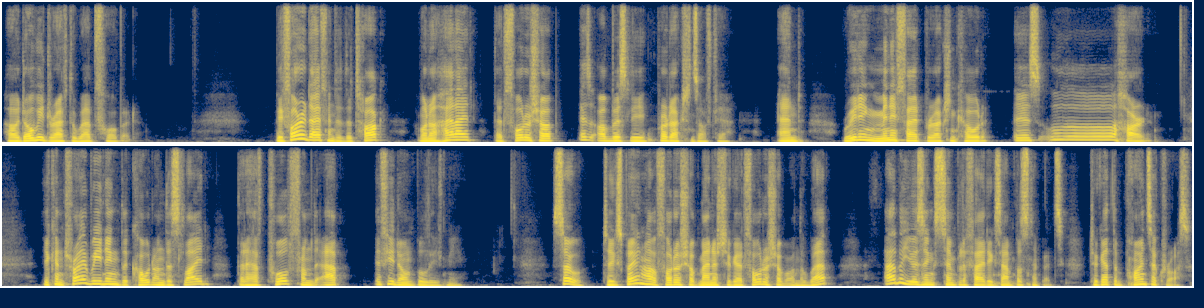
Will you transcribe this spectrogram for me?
how Adobe drives the web forward. Before I dive into the talk, I want to highlight that Photoshop is obviously production software, and reading minified production code is uh, hard. You can try reading the code on the slide that I have pulled from the app if you don't believe me. So, to explain how Photoshop managed to get Photoshop on the web, I'll be using simplified example snippets to get the points across.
